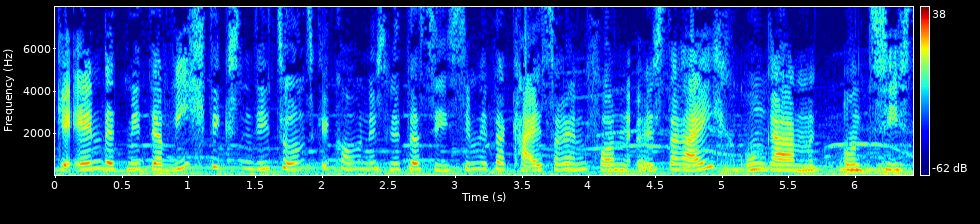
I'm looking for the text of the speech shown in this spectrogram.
geendet mit der wichtigsten, die zu uns gekommen ist, mit der Sissi, mit der Kaiserin von Österreich, Ungarn. Und sie ist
